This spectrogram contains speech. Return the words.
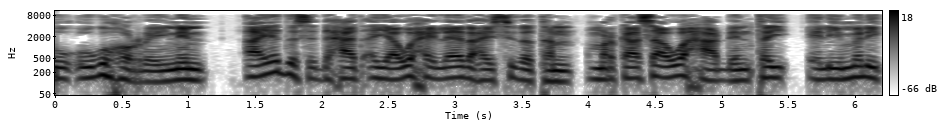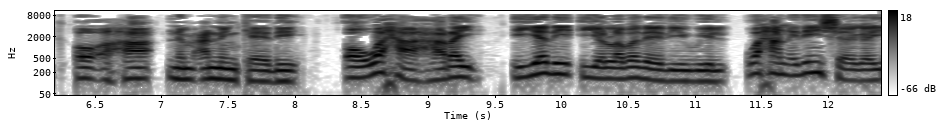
uu ugu horraynin. Aayadda saddexaad ayaa waxay leedahay sida tan markaasaa waxaa dhintay elimelik oo ahaa nimco ninkeedii oo waxaa hadhay iyadii iyo labadeedii wiil. Waxaan idiin sheegay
